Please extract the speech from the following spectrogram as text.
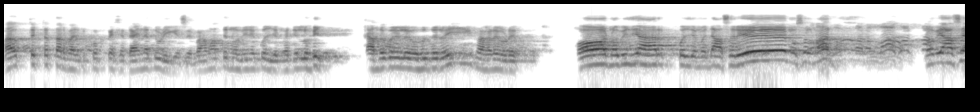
বাহাত্তরটা তার বাড়িতে কোপ পেয়েছে ডাইনা তুড়ি গেছে। বা আমাতে নবীরে কলজে মেটে লই কাঁদ করে লই ওহুদের ওই পাহাড়ে ওড়ে। নবীজি আর মধ্যে আছে রে মুসলমান। নবী আছে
